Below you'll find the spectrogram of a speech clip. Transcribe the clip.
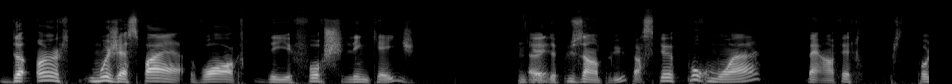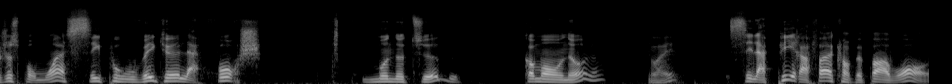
de un, moi, j'espère voir des fourches linkage euh, de plus en plus parce que pour moi, ben en fait, pas juste pour moi, c'est prouvé que la fourche monotube, comme on a, là, Ouais. c'est la pire affaire qu'on peut pas avoir.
